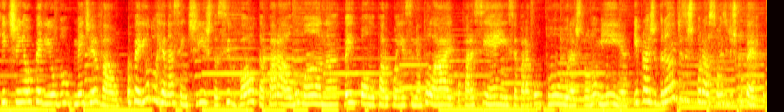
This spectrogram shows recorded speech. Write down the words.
que tinha o período medieval. O período renascentista se volta para a alma humana, bem como para o conhecimento laico, para a ciência, para a cultura, astronomia e para as grandes explorações e descobertas.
